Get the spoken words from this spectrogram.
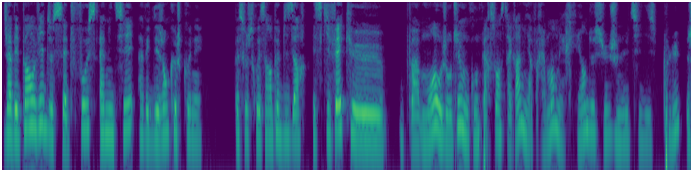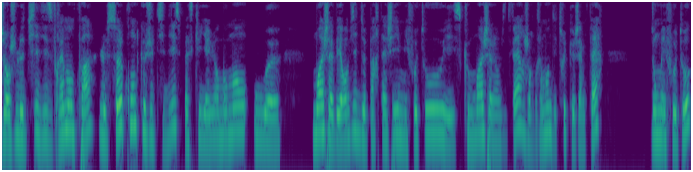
j'avais pas envie de cette fausse amitié avec des gens que je connais. Parce que je trouvais ça un peu bizarre. Et ce qui fait que, bah, moi, aujourd'hui, mon compte perso Instagram, il y a vraiment, mais rien dessus. Je ne l'utilise plus. Genre, je l'utilise vraiment pas. Le seul compte que j'utilise, parce qu'il y a eu un moment où, euh, moi, j'avais envie de partager mes photos et ce que moi, j'avais envie de faire. Genre, vraiment des trucs que j'aime faire. Dont mes photos.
